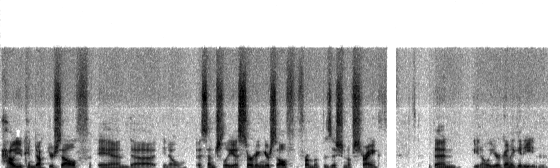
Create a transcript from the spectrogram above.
how you conduct yourself, and uh, you know, essentially asserting yourself from a position of strength, then you know you're going to get eaten.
